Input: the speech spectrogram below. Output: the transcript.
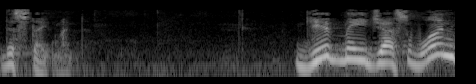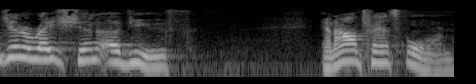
this statement Give me just one generation of youth, and I'll transform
